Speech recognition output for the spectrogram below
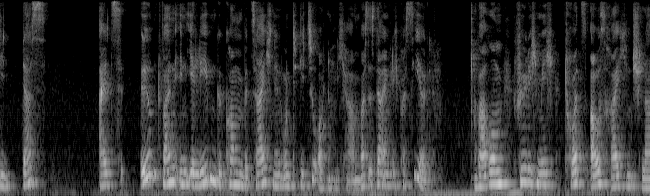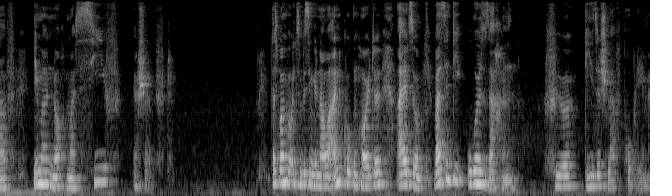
die das als irgendwann in ihr Leben gekommen bezeichnen und die Zuordnung nicht haben. Was ist da eigentlich passiert? Warum fühle ich mich trotz ausreichend Schlaf immer noch massiv erschöpft? Das wollen wir uns ein bisschen genauer angucken heute. Also, was sind die Ursachen für diese Schlafprobleme?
